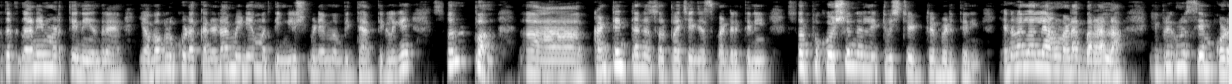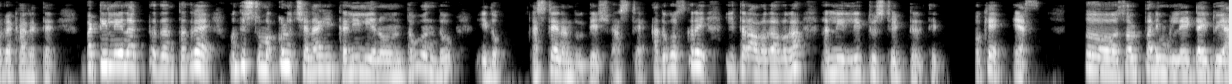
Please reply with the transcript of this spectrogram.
ಅದಕ್ಕೆ ನಾನೇನ್ ಮಾಡ್ತೀನಿ ಅಂದ್ರೆ ಯಾವಾಗ್ಲೂ ಕೂಡ ಕನ್ನಡ ಮೀಡಿಯಂ ಮತ್ತು ಇಂಗ್ಲಿಷ್ ಮೀಡಿಯಂ ವಿದ್ಯಾರ್ಥಿಗಳಿಗೆ ಸ್ವಲ್ಪ ಕಂಟೆಂಟ್ ಅನ್ನ ಸ್ವಲ್ಪ ಚೇಂಜಸ್ ಮಾಡಿರ್ತೀನಿ. ಸ್ವಲ್ಪ ಕ್ವಶನ್ ಅಲ್ಲಿ ಟ್ವಿಸ್ಟ್ ಇಟ್ಟು ಬಿಡ್ತೀನಿ ಎನ್ವೆಲ್ ಅಲ್ಲಿ ಹಂಗೆ ಮಾಡಕ್ ಬರಲ್ಲ. ಇಬ್ರಿಗೂ ಸೇಮ್ ಕೊಡ್ಬೇಕಾಗತ್ತೆ. ಬಟ್ ಇಲ್ಲಿ ಏನಾಗ್ತದೆ ಅಂತಂದ್ರೆ ಒಂದಿಷ್ಟು ಮಕ್ಕಳು ಚೆನ್ನಾಗಿ ಕಲೀಲಿ ಅನ್ನೋ ಒಂದು ಇದು. ಅಷ್ಟೇ ನಂದು ಉದ್ದೇಶ, ಅಷ್ಟೇ. ಅದಕ್ಕೋಸ್ಕರ ಈ ತರ ಅವಾಗ ಅವಾಗ ಅಲ್ಲಿ ಇಲ್ಲಿ ಟ್ವಿಸ್ಟ್ ಇಟ್ಟಿರ್ತೀನಿ. ಓಕೆ ಎಸ್ ಸೊ ಸ್ವಲ್ಪ ನಿಮ್ಗೆ ಲೇಟ್ ಆಯ್ತು, ಯಾ,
